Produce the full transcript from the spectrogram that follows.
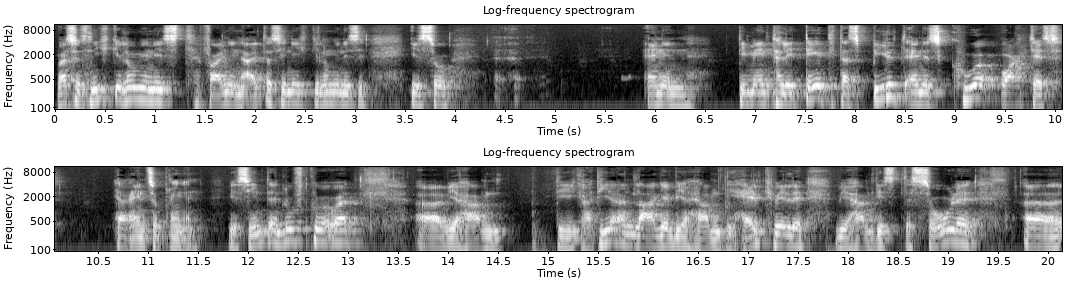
was uns nicht gelungen ist, vor allem in Altersee nicht gelungen ist, ist so äh, einen, die Mentalität, das Bild eines Kurortes hereinzubringen. Wir sind ein Luftkurort, wir haben die Gradieranlage, wir haben die Heilquelle, wir haben das, das Sohle. Äh,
